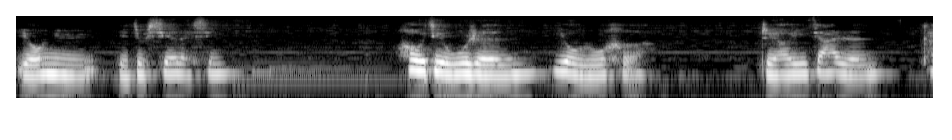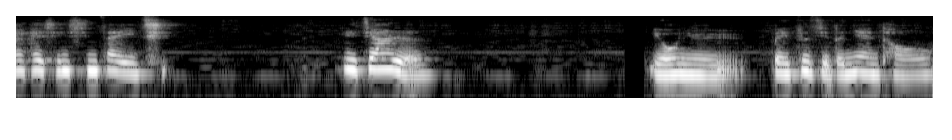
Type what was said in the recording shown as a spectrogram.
有女也就歇了心。后继无人又如何？只要一家人开开心心在一起。一家人，有女被自己的念头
